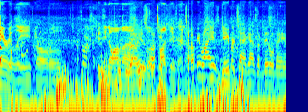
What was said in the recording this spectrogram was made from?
Can't relate, bro. Cause you know I'm Bro, a his little fucking- positive right now. Tell me why his gamer tag has a middle name.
